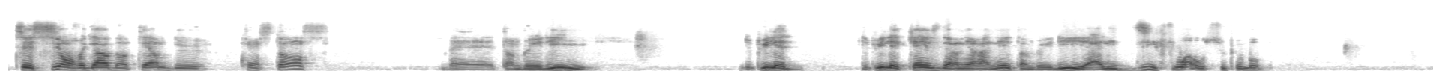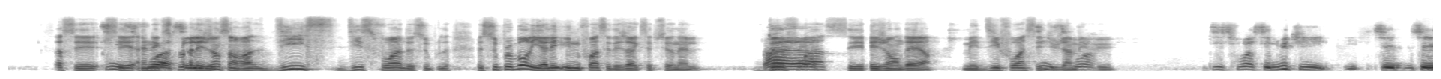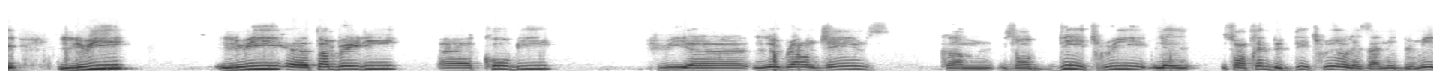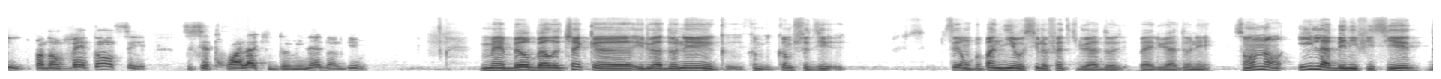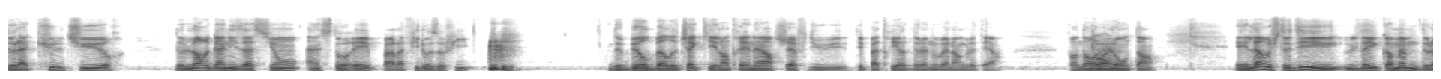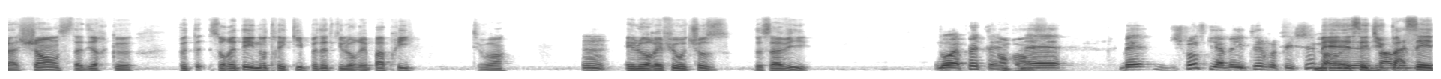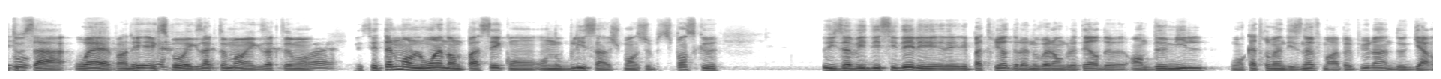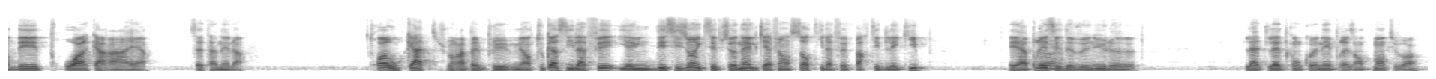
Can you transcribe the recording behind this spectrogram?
si on regarde en termes de constance, ben, Tom Brady, depuis les, depuis les 15 dernières années, Tom Brady est allé 10 fois au Super Bowl. Ça, c'est un exploit. Les gens s'en rendent 10, 10 fois de Super Le Super Bowl, y aller une fois, c'est déjà exceptionnel. Deux fois, c'est légendaire. Mais 10 fois, c'est du jamais vu. 10 fois, c'est lui qui. C'est lui, lui, euh, Tom Brady, euh, Kobe, puis euh, LeBron James, comme ils ont détruit les. Ils sont en train de détruire les années 2000. Pendant 20 ans, c'est ces trois-là qui dominaient dans le game. Mais Bill Belichick, il lui a donné, comme, je te dis, on ne peut pas nier aussi le fait qu'il ben, lui a donné. Son nom, il a bénéficié de la culture de l'organisation instaurée par la philosophie de Bill Belichick, qui est l'entraîneur-chef des Patriotes de la Nouvelle-Angleterre, pendant longtemps. Et là où je te dis, il a eu quand même de la chance, c'est-à-dire que ça aurait été une autre équipe, peut-être qu'il n'aurait pas pris, tu vois, hmm. et il aurait fait autre chose de sa vie. Ouais, peut-être. Mais mais je pense qu'il avait été repêché. Mais c'est du passé, tout ça. Ouais, par des expos, exactement, exactement. C'est tellement loin dans le passé qu'on oublie ça, je pense. Je, pense que ils avaient décidé, les, les, Patriotes de la Nouvelle-Angleterre, en 2000 ou en 99, je me rappelle plus, là, de garder trois quarts arrière cette année-là. Trois ou quatre, je me rappelle plus. Mais en tout cas, il a fait, il y a une décision exceptionnelle qui a fait en sorte qu'il a fait partie de l'équipe. Et après, c'est devenu le, l'athlète qu'on connaît présentement, tu vois.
